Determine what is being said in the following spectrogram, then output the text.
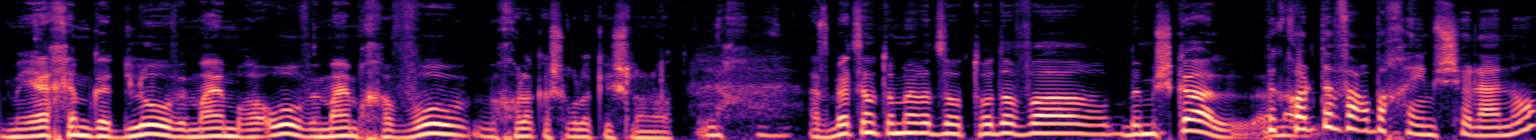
מאיך הם גדלו ומה הם ראו ומה הם חוו בכל הקשור לכישלונות. נכון. אז בעצם את אומרת זה אותו דבר במשקל. בכל אני... דבר בחיים שלנו.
